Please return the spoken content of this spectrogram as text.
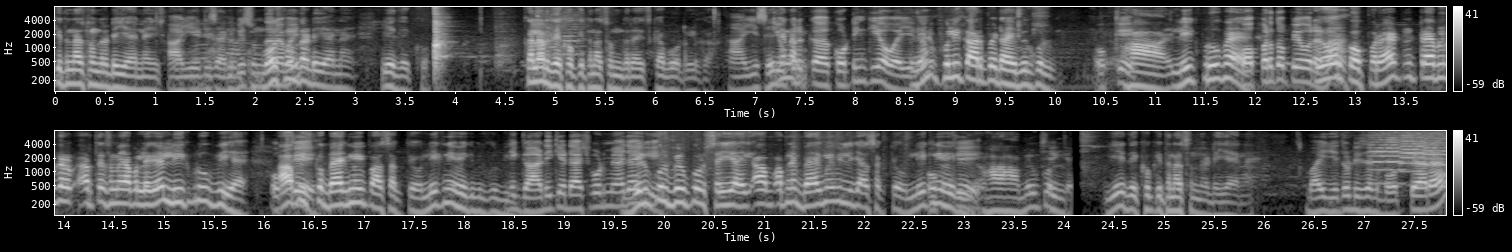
कितना सुंदर डिज़ाइन है इसका। हाँ ये डिज़ाइन भी सुंदर बहुत सुंदर डिज़ाइन है। ये देखो। कलर देखो कितना सुंदर है इसका बोतल का। हाँ ये इसके ऊपर कोटिंग किया हुआ है ये नहीं फुली कारपेट है बिल्कुल। ओके। हाँ लीक प्रूफ है। कॉपर तो प्योर है प्योर कॉपर है। ट्रैवल करते समय आप ले गए लीक प्रूफ भी है। आप इसको बैग में भी पा सकते हो। लीक नहीं होगी बिल्कुल भी। गाड़ी के डैशबोर्ड में आ जाएगी? बिल्कुल बिल्कुल सही आएगी आप अपने बैग में भी ले जा सकते हो। लीक नहीं होगी। हाँ हाँ बिल्कुल। ये देखो कितना सुंदर डिज़ाइन है। भाई ये तो डिज़ाइन बहुत प्यारा है।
